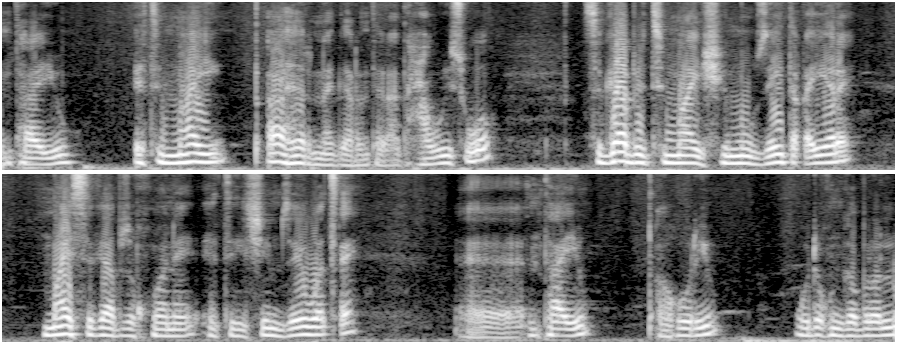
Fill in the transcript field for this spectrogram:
እንታይ እዩ እቲ ማይ ጣህር ነገር እንተ ተሓዊስዎ ስጋብ እቲ ማይ ሽሙ ዘይተቀየረ ማይ ስጋብ ዝኾነ እቲ ሽም ዘይወፀ እንታይ እዩ ጠሁር እዩ ውዱእ ክንገብረሉ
